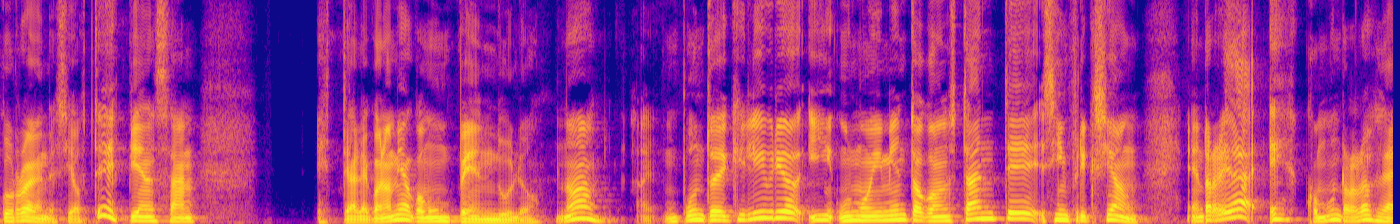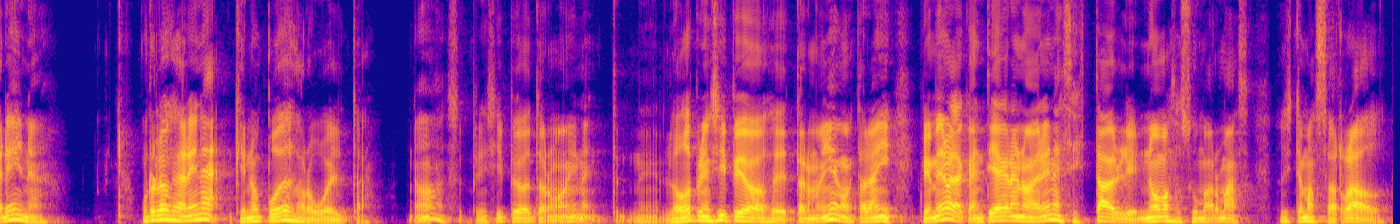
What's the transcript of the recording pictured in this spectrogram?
Kurzweil decía, ustedes piensan este, a la economía como un péndulo, ¿no? Un punto de equilibrio y un movimiento constante sin fricción. En realidad es como un reloj de arena. Un reloj de arena que no puedes dar vuelta. ¿no? principio de termodinámica. Los dos principios de termodinámica están ahí. Primero, la cantidad de grano de arena es estable, no vas a sumar más. Es un sistema cerrado.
